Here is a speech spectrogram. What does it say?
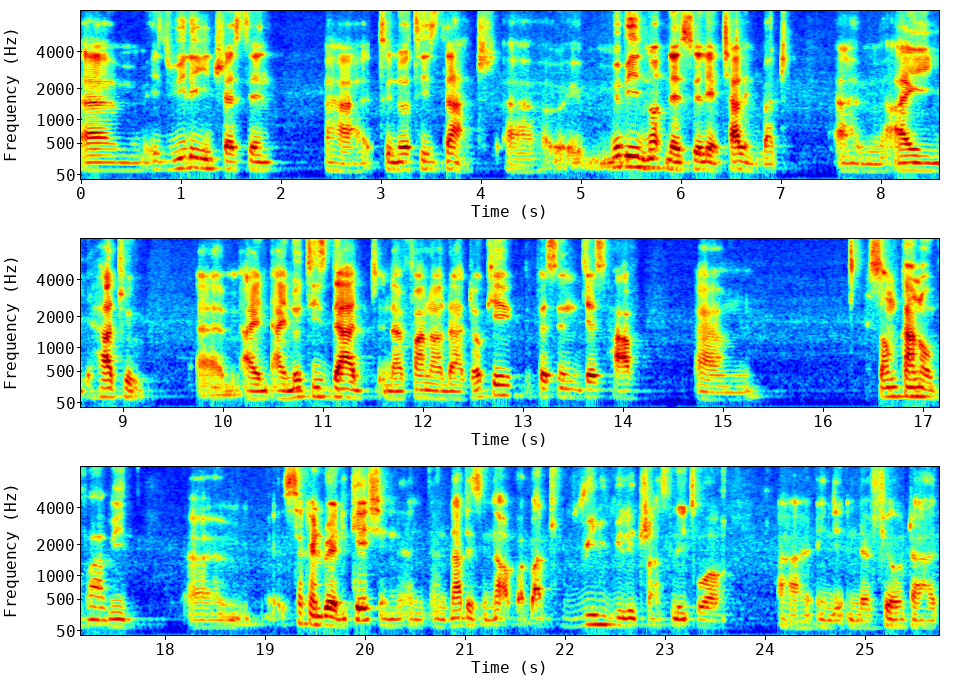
um, it's really interesting uh, to notice that. Uh, maybe not necessarily a challenge, but um, I had to, um, I, I noticed that and I found out that, okay, the person just have um, some kind of, I mean, um, secondary education, and, and that is enough, but, but really, really translate well uh, in, the, in the field that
